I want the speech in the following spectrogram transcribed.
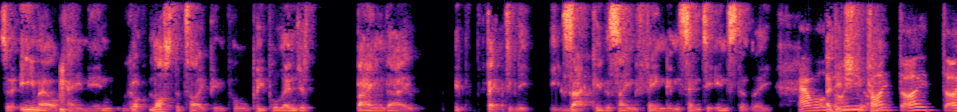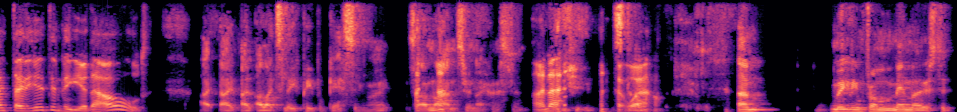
So email hmm. came in, we got lost the typing pool. People then just banged out effectively exactly the same thing and sent it instantly. How old are you? I, I, I, I didn't think you're that old. I, I, I, like to leave people guessing, right? So I'm not answering that question. I know. wow. Um, moving from memos to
